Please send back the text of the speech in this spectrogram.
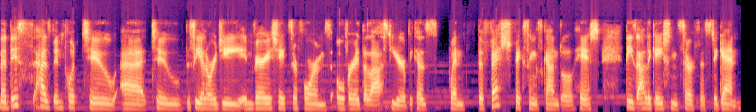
Now, this has been put to uh, to the CLRG in various shapes or forms over the last year because when the feis fixing scandal hit, these allegations surfaced again.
